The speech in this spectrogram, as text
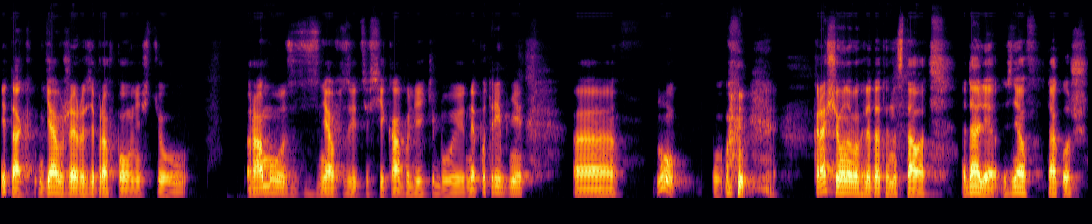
І так, я вже розібрав повністю раму, зняв звідси всі кабелі, які були не потрібні. Е, ну, краще воно виглядати не стало. Далі зняв також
